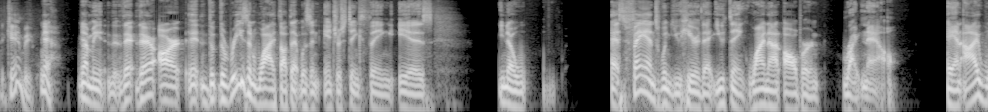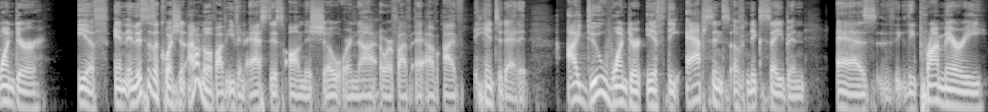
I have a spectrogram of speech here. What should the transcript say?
It can be. Yeah. I mean, there there are eh, the, the reason why I thought that was an interesting thing is, you know, as fans, when you hear that, you think, why not Auburn right now? And I wonder if, and, and this is a question, I don't know if I've even asked this on this show or not, or if I've, I've, I've hinted at it. I do wonder if the absence of Nick Saban as the, primary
